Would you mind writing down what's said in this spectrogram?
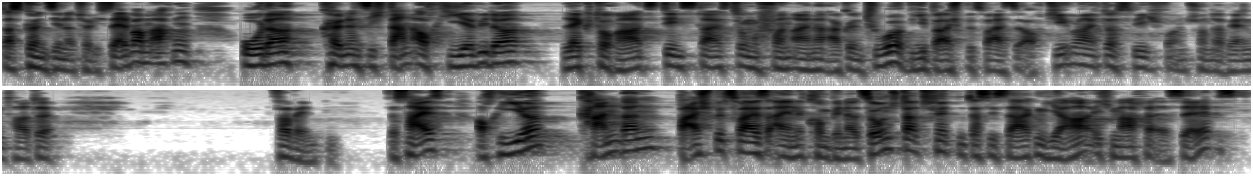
Das können Sie natürlich selber machen oder können sich dann auch hier wieder Lektoratsdienstleistungen von einer Agentur, wie beispielsweise auch GWriters, wie ich vorhin schon erwähnt hatte, verwenden. Das heißt, auch hier kann dann beispielsweise eine Kombination stattfinden, dass Sie sagen, ja, ich mache es selbst,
